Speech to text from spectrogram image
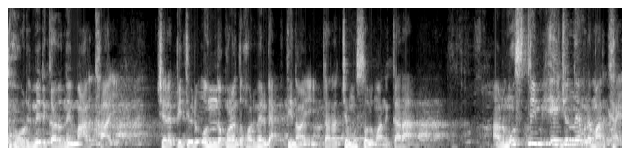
ধর্মের কারণে মার খায় সেটা পৃথিবীর অন্য কোনো ধর্মের ব্যক্তি নয়, তারা হচ্ছে মুসলমান। কারা? আমরা মুসলিম এই জন্য আমরা মার খাই।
